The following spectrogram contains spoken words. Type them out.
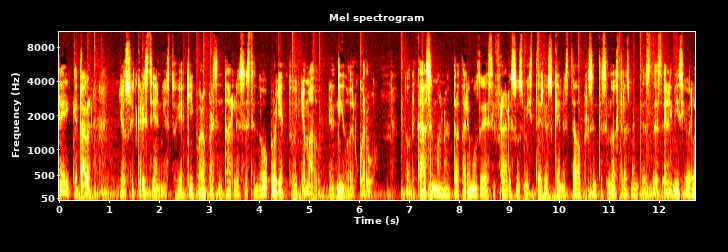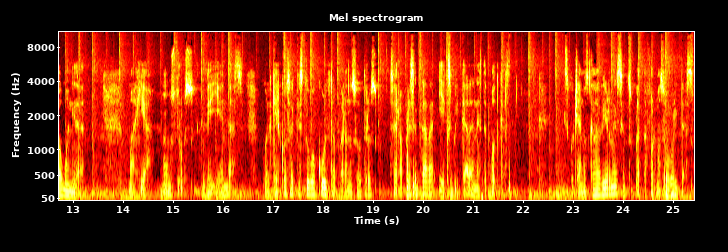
Hey, ¿qué tal? Yo soy Cristian y estoy aquí para presentarles este nuevo proyecto llamado El Nido del Cuervo, donde cada semana trataremos de descifrar esos misterios que han estado presentes en nuestras mentes desde el inicio de la humanidad. Magia, monstruos, leyendas, cualquier cosa que estuvo oculta para nosotros será presentada y explicada en este podcast. Escúchanos cada viernes en tus plataformas favoritas,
